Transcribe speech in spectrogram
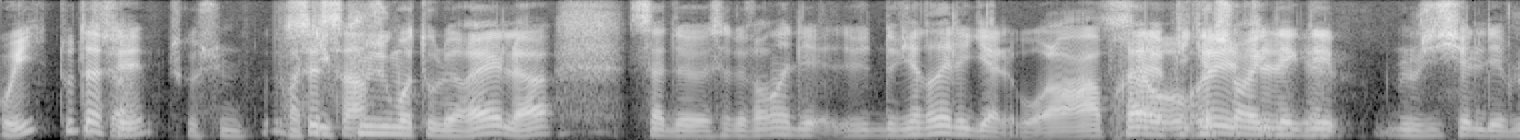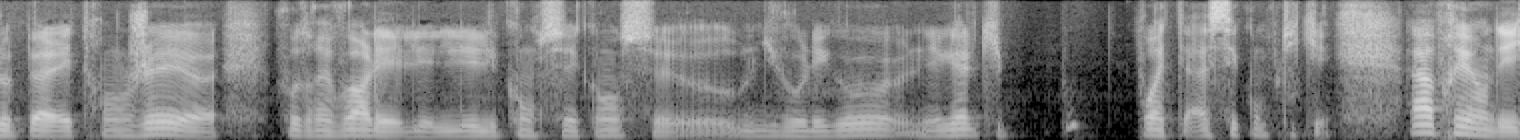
Oui, tout à ça, fait. Parce que c'est une pratique plus ou moins tolérée, là, ça, de- ça deviendrait, deviendrait légal. Bon, alors après, l'application avec des, logiciels développés à l'étranger, il faudrait voir les, les- les conséquences euh, au niveau légal qui pourraient être assez compliquées à appréhender.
